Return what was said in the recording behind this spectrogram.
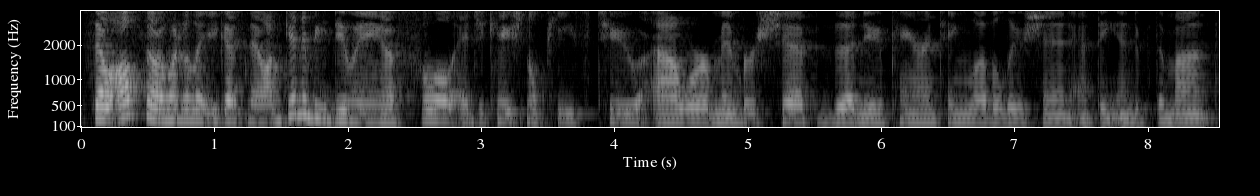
So, also, I want to let you guys know I'm going to be doing a full educational piece to our membership, the new Parenting Levolution, at the end of the month.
